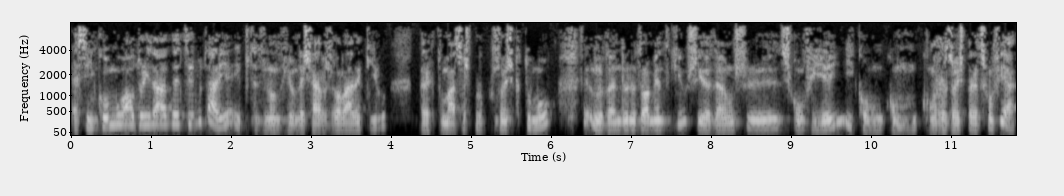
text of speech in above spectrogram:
assim como a autoridade tributária, e portanto não deviam deixar resvalar aquilo para que tomasse as proporções que tomou, levando naturalmente que os cidadãos eh, desconfiem e com, com, com razões para desconfiar.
